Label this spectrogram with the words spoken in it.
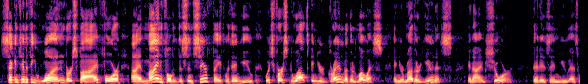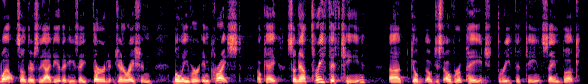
2 Timothy 1, verse 5 For I am mindful of the sincere faith within you, which first dwelt in your grandmother Lois and your mother Eunice, and I am sure that is in you as well. So there's the idea that he's a third generation believer in Christ. Okay? So now 315 uh, go oh, just over a page, 315, same book.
